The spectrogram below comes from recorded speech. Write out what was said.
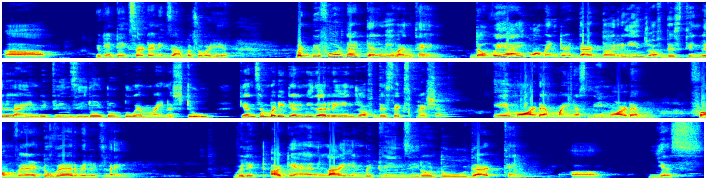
Uh, you can take certain examples over here. But before that tell me one thing. The way I commented that the range of this thing will lie in between 0 to 2m minus 2, can somebody tell me the range of this expression? a mod m minus b mod m, from where to where will it lie? Will it again lie in between 0 to that thing? Uh, yes.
